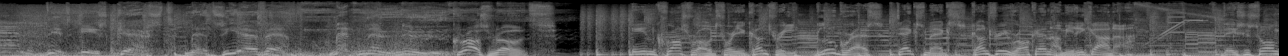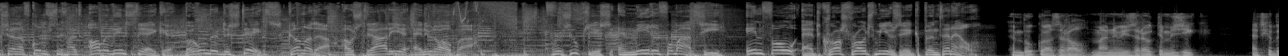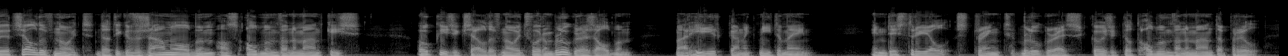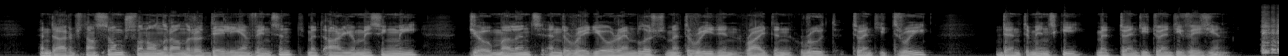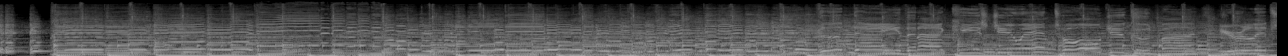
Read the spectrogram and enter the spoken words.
Dit is kerst met ZFM. Met men nu. Crossroads. In Crossroads for your country. Bluegrass, Tex-Mex, Country Rock en Americana. Deze songs zijn afkomstig uit alle windstreken, waaronder de States, Canada, Australië en Europa. Verzoekjes en meer informatie, info at crossroadsmusic.nl Een boek was er al, maar nu is er ook de muziek. Het gebeurt zelden of nooit dat ik een verzamelalbum als album van de maand kies. Ook kies ik zelden of nooit voor een bluegrass album, maar hier kan ik niet omheen. Industrial Strength Bluegrass koos ik tot album van de maand april. En daarop staan songs van onder andere Daly en Vincent met Are You Missing Me... Joe Mullins en de Radio Ramblers met Reading, Writing, Route 23... Dan Teminski met 2020 Vision.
